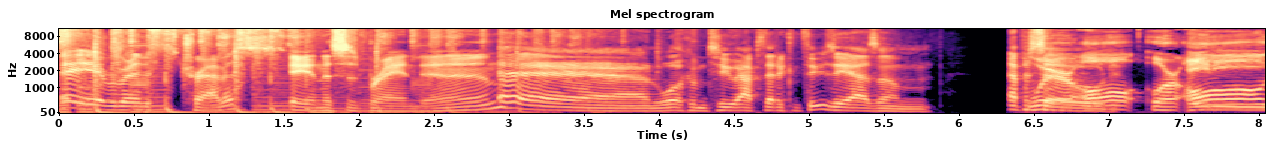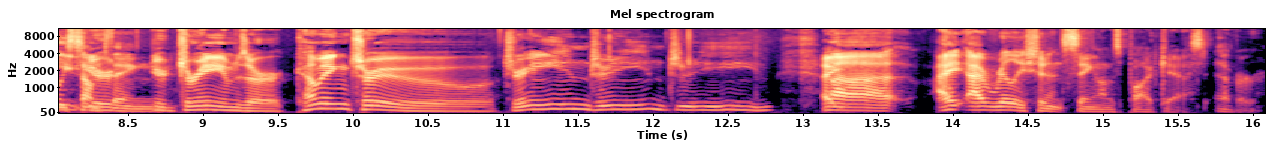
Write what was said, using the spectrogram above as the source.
hey everybody, this is Travis. Hey, and this is Brandon. And welcome to Apathetic Enthusiasm, episode Where all where all 80 your, something. your dreams are coming true. Dream, dream, dream. I- uh, I, I really shouldn't sing on this podcast ever.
